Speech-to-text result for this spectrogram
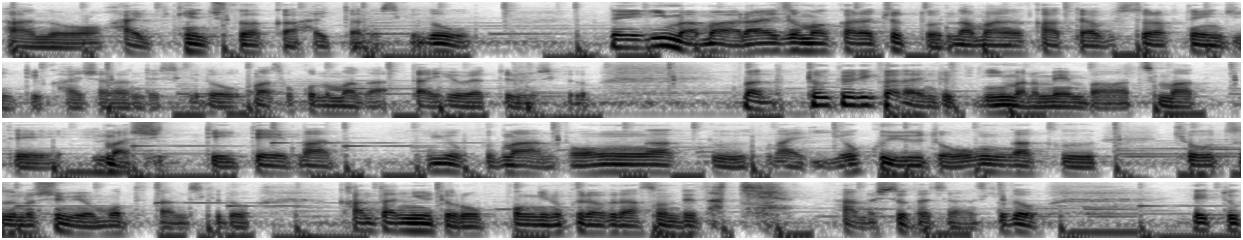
あの入って建築学科入ったんですけどで今まあライゾマからちょっと名前が変わってアブストラクトエンジンっていう会社なんですけど、まあ、そこのまだ代表をやってるんですけど、まあ、東京理科大の時に今のメンバーが集まって、まあ、知っていて、まあ、よくまあ音楽、まあ、よく言うと音楽共通の趣味を持ってたんですけど簡単に言うと六本木のクラブで遊んでたっていうあの人たちなんですけど、えっと、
